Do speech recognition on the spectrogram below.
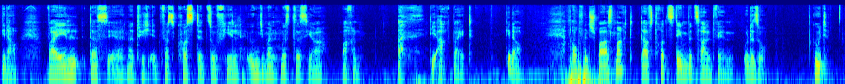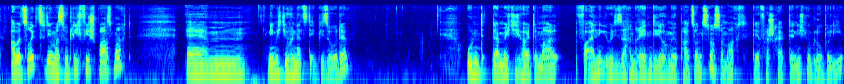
Genau, weil das äh, natürlich etwas kostet, so viel. Irgendjemand muss das ja machen. Die Arbeit. Genau. Auch wenn es Spaß macht, darf es trotzdem bezahlt werden. Oder so. Gut. Aber zurück zu dem, was wirklich viel Spaß macht. Ähm, nämlich die hundertste Episode. Und da möchte ich heute mal vor allen Dingen über die Sachen reden, die der Homöopath sonst noch so macht. Der verschreibt ja nicht nur Globuli,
